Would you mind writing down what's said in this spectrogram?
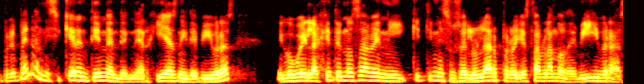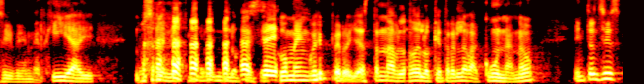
primero ni siquiera entienden de energías ni de vibras. Digo, güey, la gente no sabe ni qué tiene su celular, pero ya está hablando de vibras y de energía y no saben ni lo que se comen, güey, pero ya están hablando de lo que trae la vacuna, ¿no? Entonces,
